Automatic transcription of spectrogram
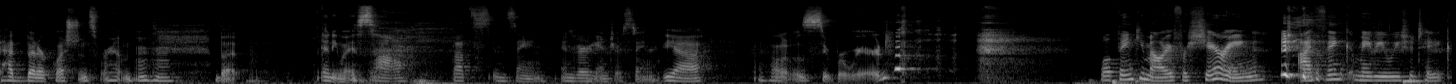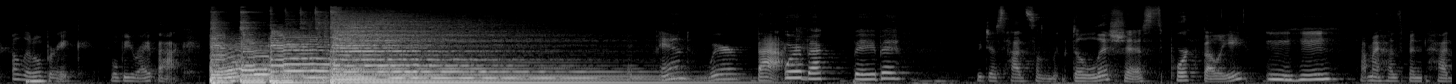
had better questions for him, Mm-hmm. but anyways, wow, that's insane and very interesting. yeah, I thought it was super weird. Well, thank you, Mallory, for sharing. I think maybe we should take a little break. We'll be right back. And we're back. We're back, baby. We just had some delicious pork belly mm-hmm. that my husband had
